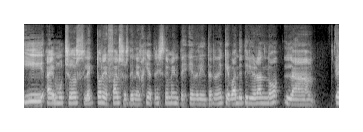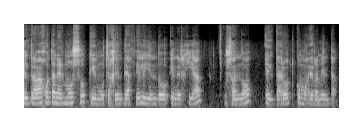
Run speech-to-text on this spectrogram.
Y hay muchos lectores falsos de energía, tristemente, en el Internet que van deteriorando la, el trabajo tan hermoso que mucha gente hace leyendo energía usando el tarot como herramienta.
